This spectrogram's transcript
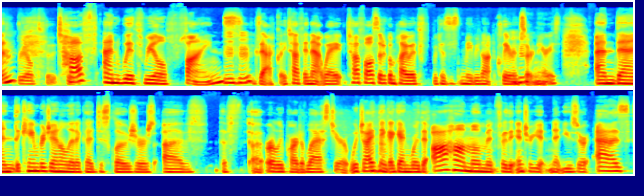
regulation. real to- tough and with real fines. Mm-hmm. Exactly. Tough in that way. Tough also to comply with because it's maybe not clear Mm-hmm. in certain areas. And then the Cambridge Analytica disclosures of the f- uh, early part of last year, which I Mm-hmm. think, again, were the aha moment for the internet user as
